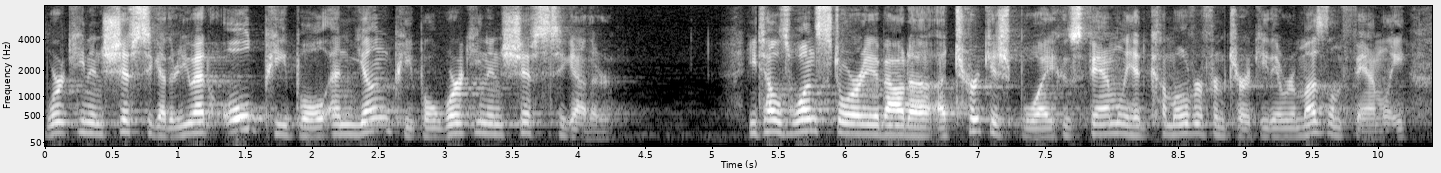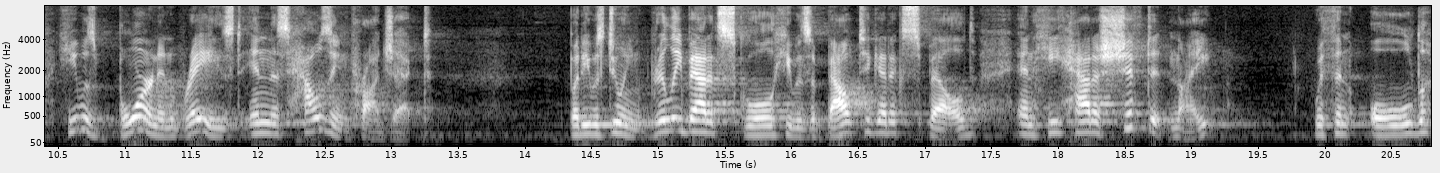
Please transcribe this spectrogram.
working in shifts together. You had old people and young people working in shifts together. He tells one story about a, a, Turkish boy whose family had come over from Turkey. They were a Muslim family. He was born and raised in this housing project. But he was doing really bad at school. He was about to get expelled, and he had a shift at night with an old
